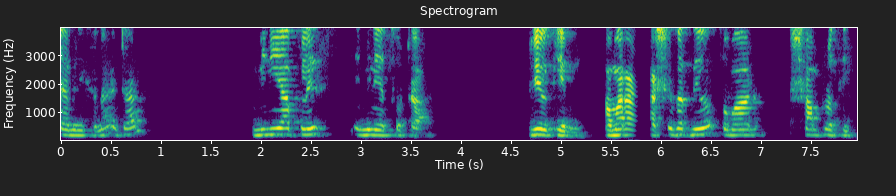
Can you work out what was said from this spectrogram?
আমেরিকা, না এটা? মিনিয়াপলিস, মিনেসোটা। প্রিয় কিম, আমার আশীর্বাদ নিও তোমার সাম্প্রতিক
